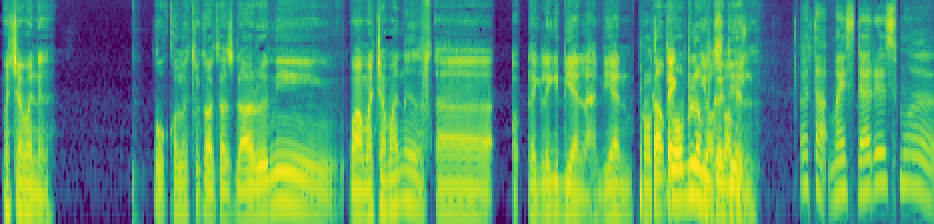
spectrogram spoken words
macam mana? Oh, kalau cakap pasal saudara ni Wah macam mana uh, lagi-lagi Dian lah Dian protect tak problem your ke suami. dia? Oh tak, my saudara semua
